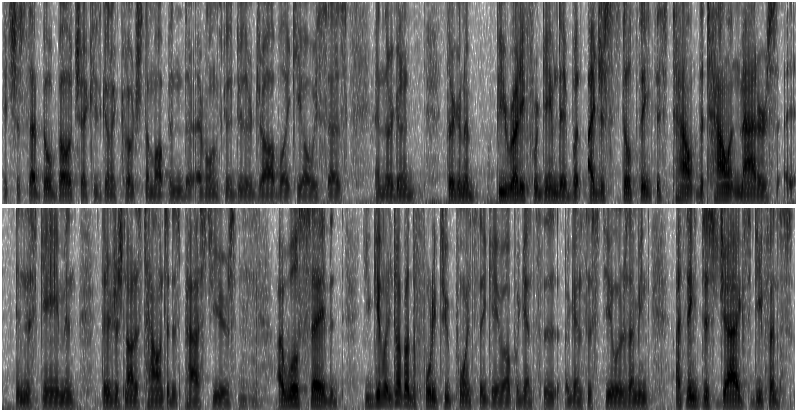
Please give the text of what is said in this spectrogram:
it's just that Bill Belichick he's going to coach them up and everyone's going to do their job like he always says, and they're going to they're going to be ready for game day. But I just still think this talent the talent matters uh, in this game, and they're just not as talented as past years. I will say that you give you talk about the 42 points they gave up against the against the Steelers. I mean, I think this Jags defense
